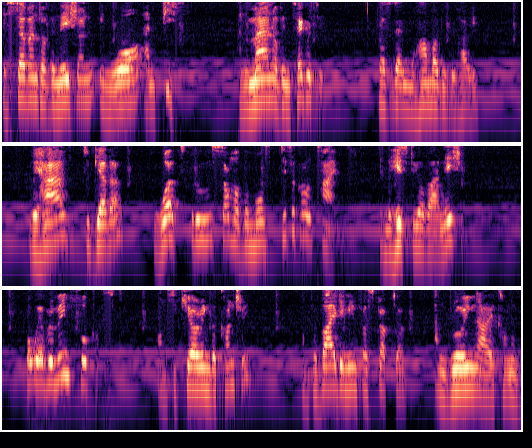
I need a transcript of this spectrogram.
a servant of the nation in war and peace, and a man of integrity, President Muhammadu Buhari. We have, together, worked through some of the most difficult times in the history of our nation. But we have remained focused on securing the country, on providing infrastructure, and growing our economy.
